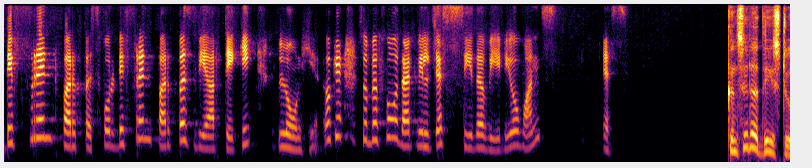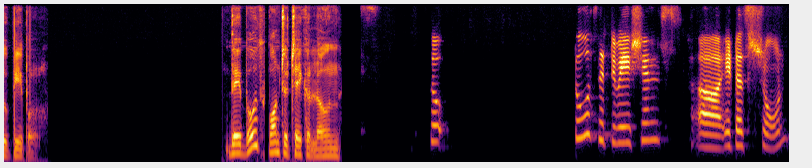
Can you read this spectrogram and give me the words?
different purpose for different purpose we are taking loan here. Okay. So before that, we'll just see the video once. Yes. Consider these two people. They both want to take a loan So two situations uh, it is shown.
